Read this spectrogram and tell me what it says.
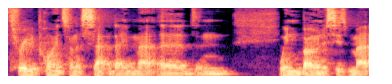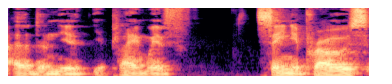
three points on a Saturday mattered and win bonuses mattered and you're, you're playing with senior pros.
